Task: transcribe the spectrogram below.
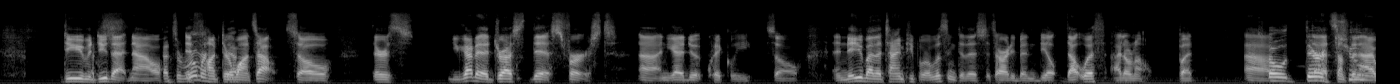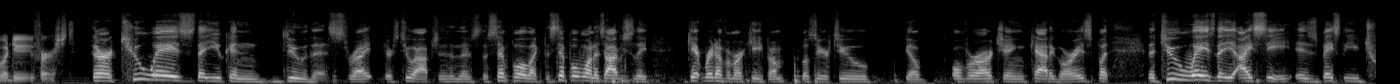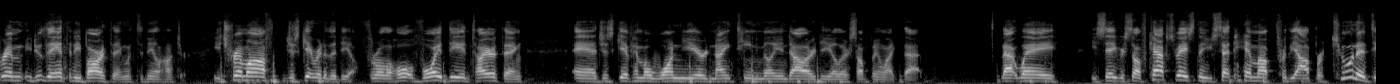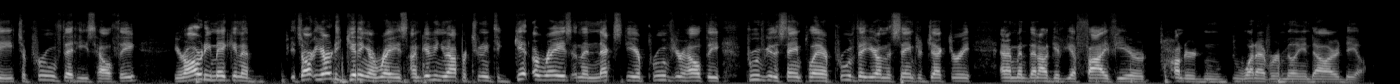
Do you even do that now? that's a rumor. if Hunter yeah. wants out. So there's you got to address this first, uh, and you got to do it quickly. So and maybe by the time people are listening to this, it's already been deal- dealt with. I don't know, but um, So that's something two, I would do first. there are two ways that you can do this, right? There's two options, and there's the simple, like the simple one is obviously get rid of them or keep them. Those are your two, you know, overarching categories. But the two ways that I see is basically you trim, you do the Anthony Barr thing with Danielle Hunter. You trim off, just get rid of the deal, throw the whole, void the entire thing, and just give him a one-year, nineteen million dollar deal or something like that. That way, you save yourself cap space, and then you set him up for the opportunity to prove that he's healthy. You're already making a it's already, you're already getting a raise. I'm giving you opportunity to get a raise, and then next year prove you're healthy, prove you're the same player, prove that you're on the same trajectory, and I'm gonna, then I'll give you a five year, hundred and whatever million dollar deal.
